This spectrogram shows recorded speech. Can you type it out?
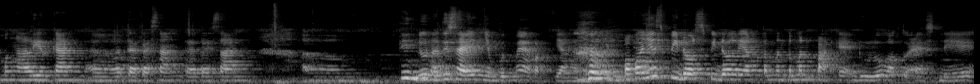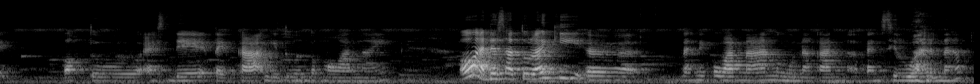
mengalirkan uh, tetesan-tetesan um, Duh, nanti saya nyebut merek jangan. Pokoknya spidol-spidol yang teman-teman pakai dulu waktu SD, waktu SD, TK gitu untuk mewarnai. Oh, ada satu lagi uh, teknik pewarnaan menggunakan uh, pensil warna.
